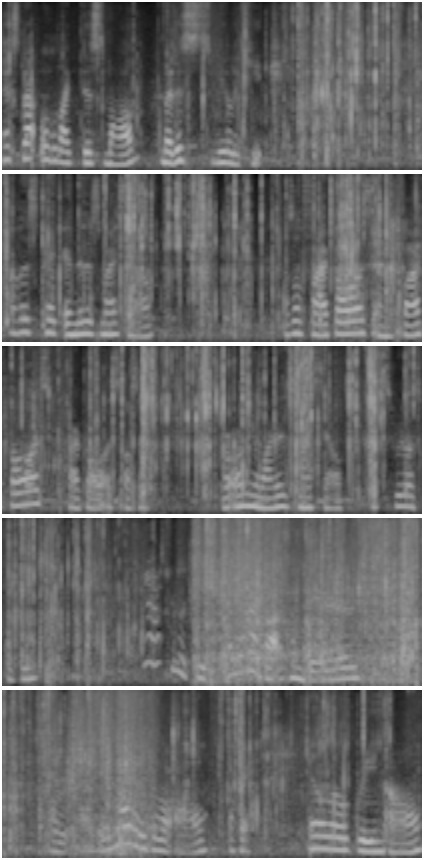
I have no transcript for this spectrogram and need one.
I expect was like this small, but this is really huge. I this pick, and this is myself. Also five dollars and five dollars, five dollars also. For only one is myself. It's really squishy. Yeah, it's really cute. And then I got some bears. Or there's a little owl. Okay, and a little green owl.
